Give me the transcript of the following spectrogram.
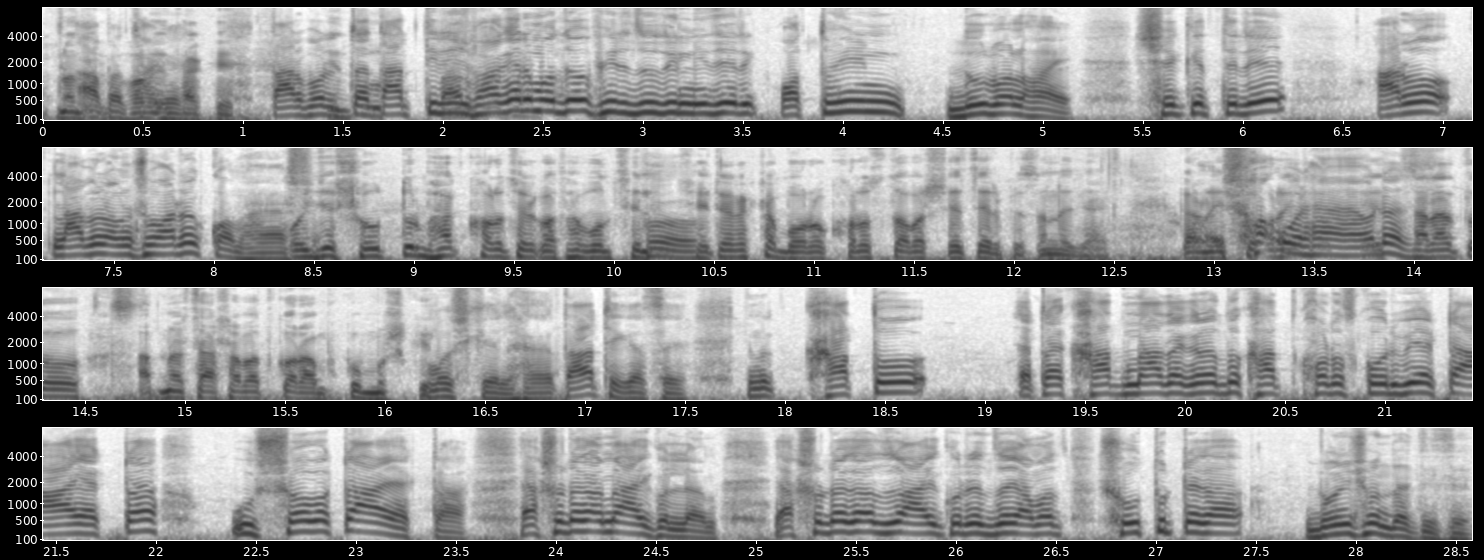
আপনাদের আবার ঘরে থাকে। তারপর তার তিরিশ ভাগের মধ্যেও ফির যদি নিজের অর্থহীন দুর্বল হয় সেক্ষেত্রে আরও লাভের অংশ আরও কম হয় ওই যে সত্তর ভাগ খরচের কথা বলছিলেন সেটার একটা বড় খরচ তো আবার সেচের পেছনে যায়। কারণ হ্যাঁ, ওটা- তারা তো আপনার চাষাবাদ করা খুব মুশকিল। মুশকিল হ্যাঁ তা ঠিক আছে। কিন্তু খাত তো একটা খাত না থাকলে তো খাত খরচ করবে একটা আয় একটা উৎসব একটা আয় একটা। একশো টাকা আমি আয় করলাম। একশো টাকা যে আয় করে যে আমার সত্তর টাকা ডোনেশন যাইতেছে।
